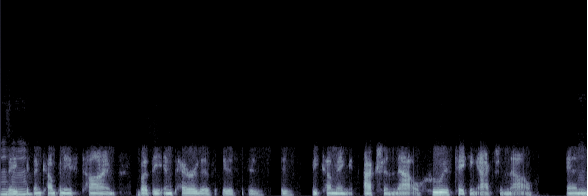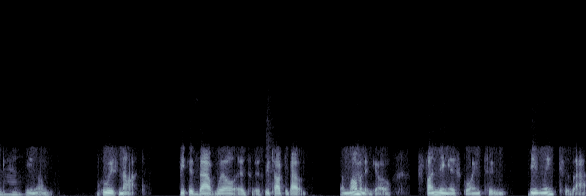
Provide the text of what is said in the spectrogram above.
Mm-hmm. They've given companies time, but the imperative is is is becoming action now who is taking action now and mm-hmm. you know who is not because mm-hmm. that will as, as we talked about a moment ago funding is going to be linked to that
